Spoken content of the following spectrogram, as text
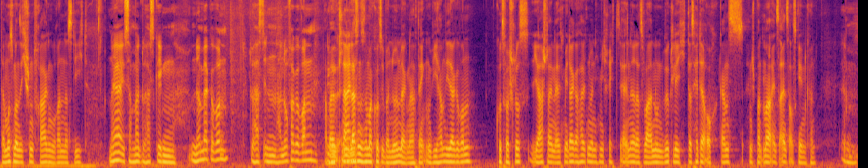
dann muss man sich schon fragen, woran das liegt. Naja, ich sag mal, du hast gegen Nürnberg gewonnen, du hast in Hannover gewonnen. Aber lass uns noch mal kurz über Nürnberg nachdenken. Wie haben die da gewonnen? Kurz vor Schluss Jahrstein Elfmeter gehalten, wenn ich mich recht erinnere. Das war nun wirklich, das hätte auch ganz entspannt mal 1-1 ausgehen können. Ähm,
